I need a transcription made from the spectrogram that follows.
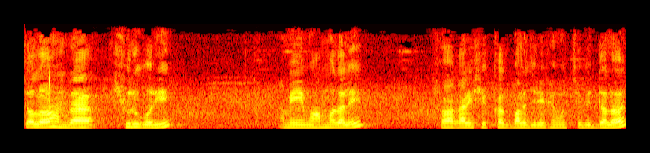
চলো আমরা শুরু করি। আমি মোহাম্মদ আলী, সহকারী শিক্ষক বালাজির এফএম উচ্চ বিদ্যালয়।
